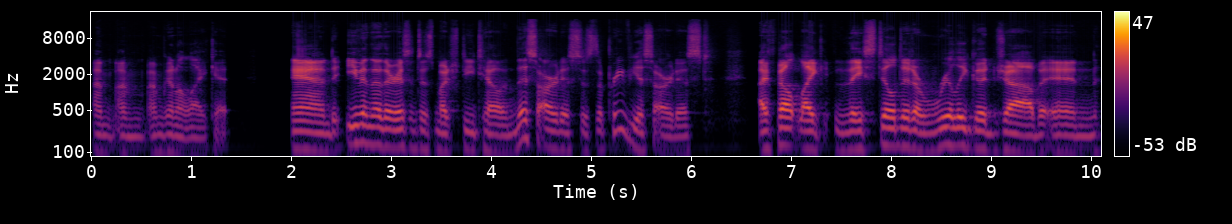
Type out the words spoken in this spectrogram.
I'm I'm I'm gonna like it. And even though there isn't as much detail in this artist as the previous artist, I felt like they still did a really good job in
